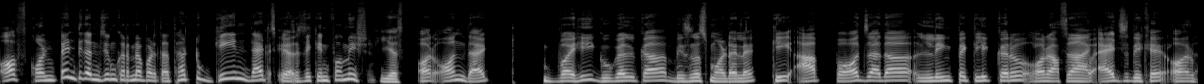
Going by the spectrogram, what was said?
of content consume करना पड़ता था to gain that specific information yes और ऑन दैट वही गूगल का बिज़नेस मॉडल है कि आप बहुत ज़्यादा लिंक पे क्लिक करो और आपको एड्स दिखे और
